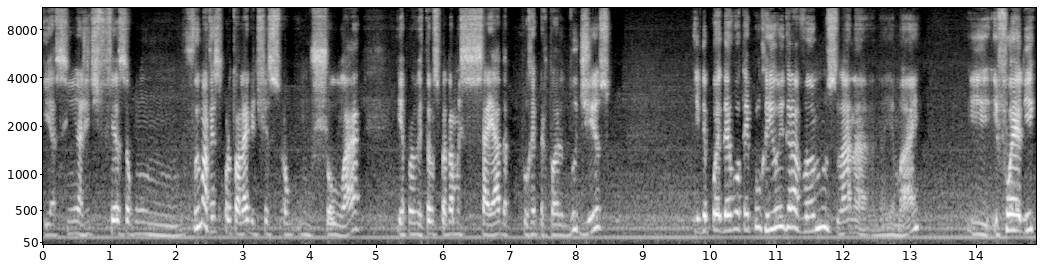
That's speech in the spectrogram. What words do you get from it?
e assim a gente fez algum. Fui uma vez para Porto Alegre, a gente fez um show lá e aproveitamos para dar uma ensaiada para o repertório do disco. E depois daí eu voltei para o Rio e gravamos lá na, na. E, e foi ali,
